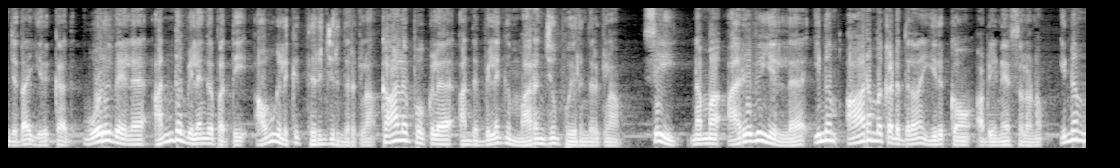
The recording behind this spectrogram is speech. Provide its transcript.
செஞ்சதா இருக்காது. ஒருவேளை அந்த விலங்கை பத்தி அவங்களுக்கு தெரிஞ்சிருந்திருக்கலாம். காலப்போக்குல அந்த விலங்கு மறைஞ்சும் போயிருந்திருக்கலாம். சி நம்ம அறிவியல்ல இன்னும் ஆரம்ப கட்டத்துல தான் இருக்கோம் அப்படின்னே சொல்லணும். இன்னும்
